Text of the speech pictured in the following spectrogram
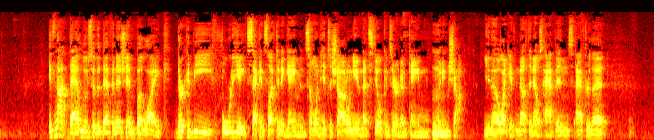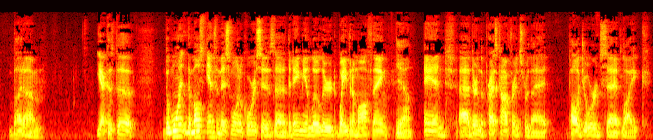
It's not that loose of a definition, but like there could be 48 seconds left in a game and someone hits a shot on you, and that's still considered a game winning shot. You know, like if nothing else happens after that. But um, yeah, because the the one the most infamous one, of course, is uh, the Damian Lillard waving him off thing. Yeah. And uh, during the press conference for that, Paul George said, like,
